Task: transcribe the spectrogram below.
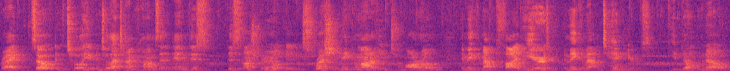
right? So until you until that time comes, and, and this this entrepreneurial expression may come out of you tomorrow, it may come out in five years, it may come out in 10 years. You don't know.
